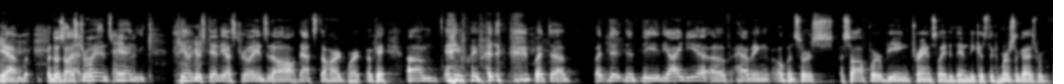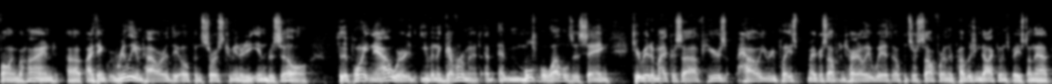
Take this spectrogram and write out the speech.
Yeah, but, but those Australians, man, you can't understand the Australians at all. That's the hard part. Okay. Um, anyway, but but. Uh, but the, the, the, the, idea of having open source software being translated then because the commercial guys were falling behind, uh, I think really empowered the open source community in Brazil to the point now where even the government at, at, multiple levels is saying, get rid of Microsoft. Here's how you replace Microsoft entirely with open source software. And they're publishing documents based on that.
